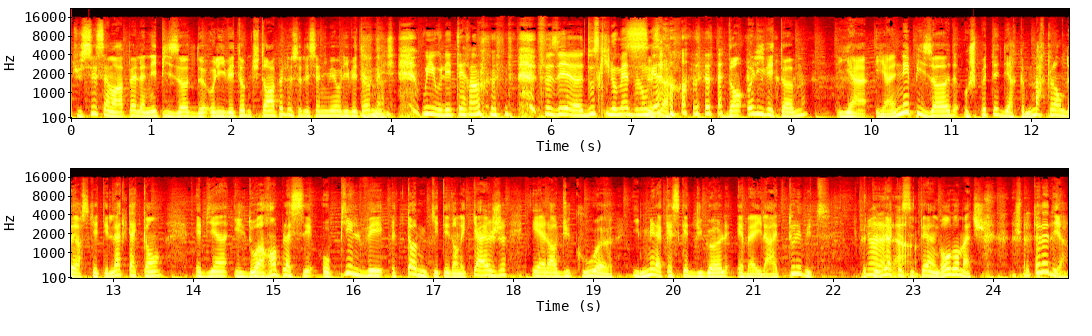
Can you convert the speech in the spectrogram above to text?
Tu sais, ça me rappelle un épisode de Olive et Tom. Tu t'en rappelles de ce dessin animé Olive et Tom? Oui, où les terrains faisaient euh, 12 km de longueur. Dans Olive et Tom, il y, a, il y a un épisode où je peux te dire que Mark Landers, qui était l'attaquant, eh bien, il doit remplacer au pied levé Tom qui était dans les cages. Et alors, du coup, euh, il met la casquette du goal, et ben, il arrête tous les buts. Je peux te là dire là. que c'était un gros gros match. Je peux te le dire.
